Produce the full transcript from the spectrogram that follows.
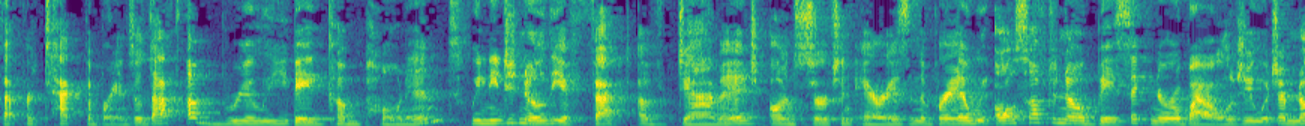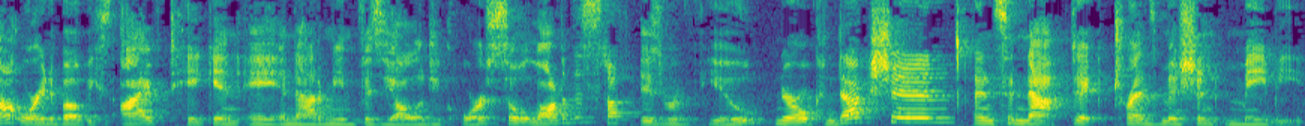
that protect the brain. So that's a really big component. We need to know the effect of damage on certain areas in the brain. And we also have to know basic neurobiology, which I'm not worried about because I've taken a anatomy and physiology course. So a lot of this stuff is review, neural conduction, and synaptic transmission maybe.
